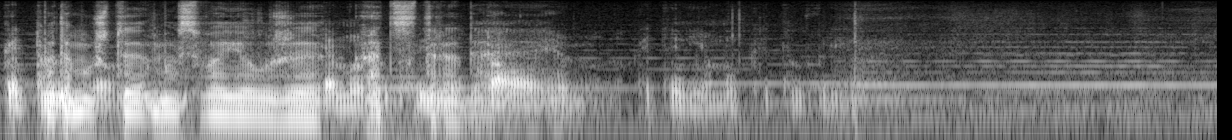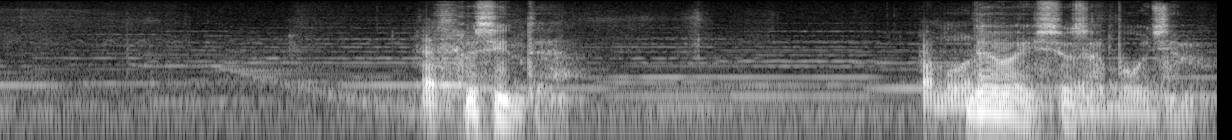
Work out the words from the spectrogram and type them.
потому что мы свое уже отстрадаем. Хасинта, давай все забудем.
